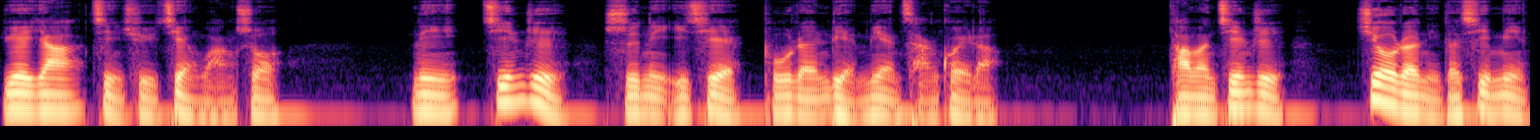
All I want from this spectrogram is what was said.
约押进去见王说：“你今日。”使你一切仆人脸面惭愧了。他们今日救了你的性命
